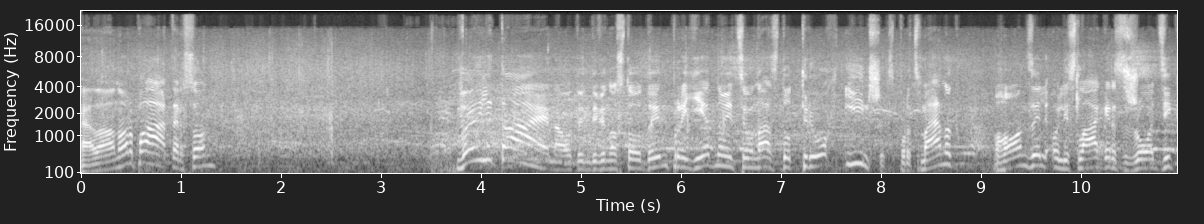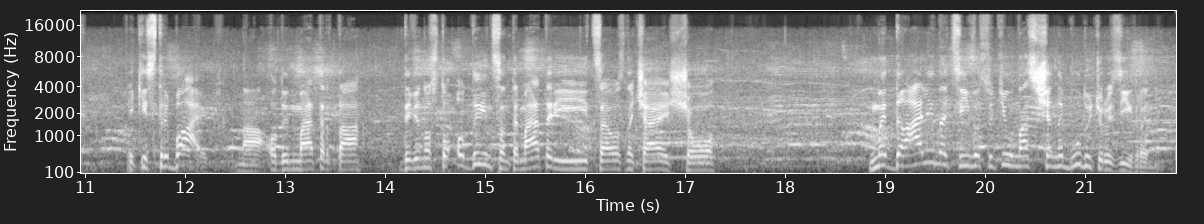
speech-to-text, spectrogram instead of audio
Елеонор Патерсон. Вилітає на 1,91. Приєднується у нас до трьох інших спортсменок. Гонзель, Оліслагерс, Жодзік, які стрибають на 1 метр та 91 сантиметр. І це означає, що медалі на цій висоті у нас ще не будуть розіграні.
